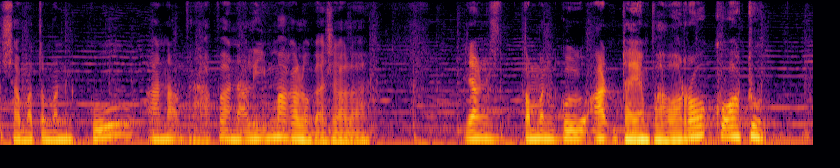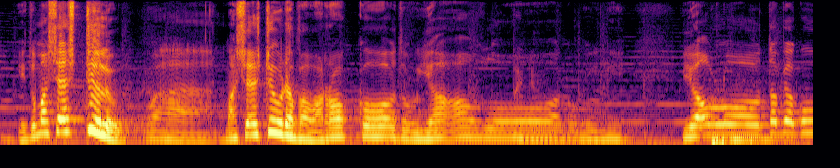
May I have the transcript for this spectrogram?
sama temanku anak berapa? Anak lima kalau nggak salah. Yang temanku ada yang bawa rokok aduh. Itu masih SD loh. Wah. Masih SD udah bawa rokok tuh. Ya Allah aku gini ya Allah tapi aku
